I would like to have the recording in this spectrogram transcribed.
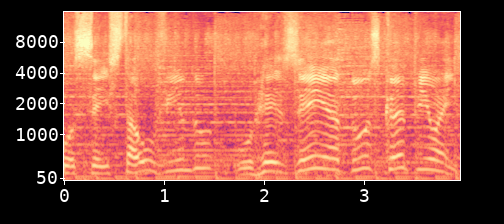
Você está ouvindo o Resenha dos Campeões.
